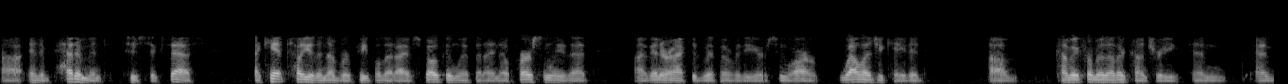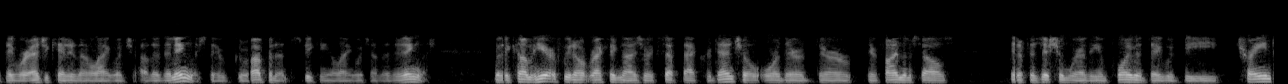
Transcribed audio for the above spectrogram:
uh, an impediment to success. I can't tell you the number of people that I've spoken with that I know personally that I've interacted with over the years who are well educated, um, coming from another country, and and they were educated in a language other than English. They grew up in it speaking a language other than English. When they come here, if we don't recognize or accept that credential, or they're they're they find themselves in a position where the employment they would be trained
